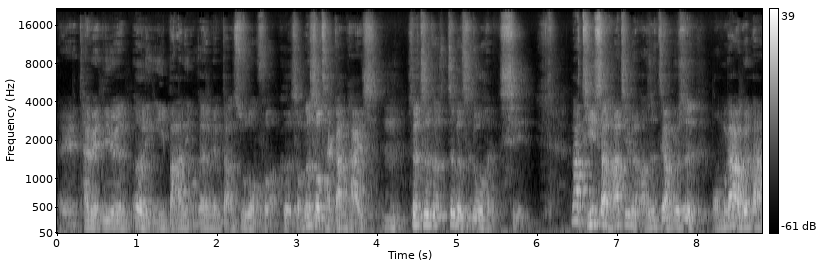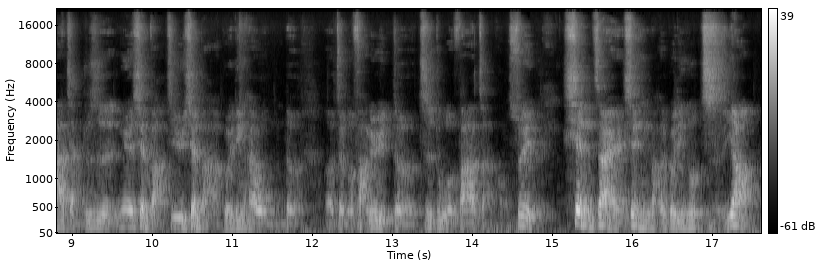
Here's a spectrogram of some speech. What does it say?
诶、台北地院二零一八年我在那边当诉讼辅导课的时候，那时候才刚开始，嗯所以这个这个制度很新。那提审它基本上是这样，就是我们刚才有跟大家讲，就是因为宪法基于宪法的规定，还有我们的呃整个法律的制度的发展哦，所以现在现行法律规定说，只要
